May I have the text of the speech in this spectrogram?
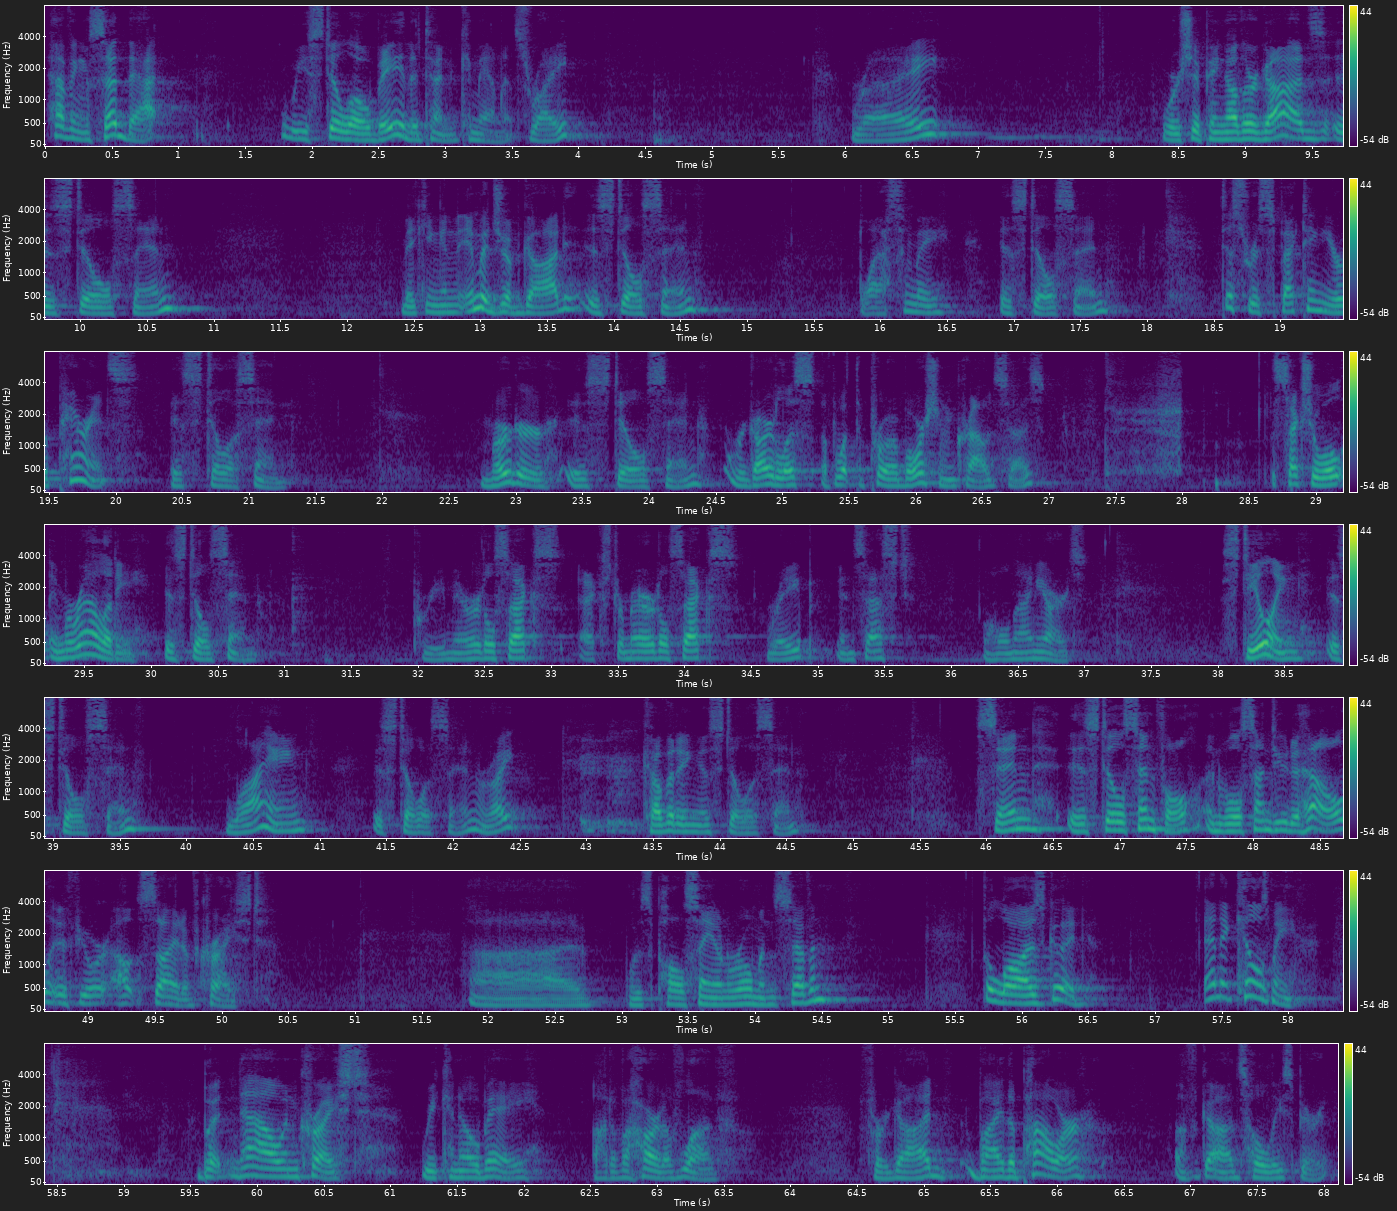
Having said that, we still obey the Ten Commandments, right? Right? Worshipping other gods is still sin. Making an image of God is still sin. Blasphemy is still sin. Disrespecting your parents is still a sin. Murder is still sin, regardless of what the pro abortion crowd says. Sexual immorality is still sin premarital sex, extramarital sex, rape, incest, the whole nine yards. Stealing is still sin. Lying is still a sin, right? Coveting is still a sin. Sin is still sinful and will send you to hell if you're outside of Christ. Uh, what does Paul say in Romans 7? The law is good, and it kills me. But now in Christ, we can obey out of a heart of love for God by the power of God's Holy Spirit.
